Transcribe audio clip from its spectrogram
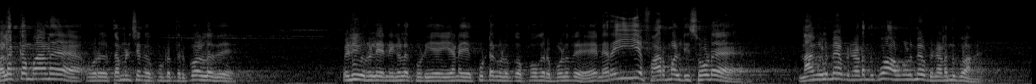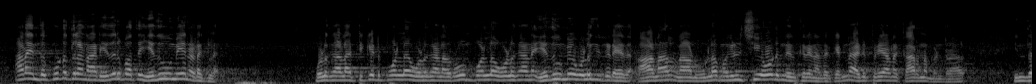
வழக்கமான ஒரு தமிழ்ச்சங்க கூட்டத்திற்கோ அல்லது வெளியூரில் நிகழக்கூடிய ஏனைய கூட்டங்களுக்கோ போகிற பொழுது நிறைய ஃபார்மாலிட்டிஸோட நாங்களுமே அப்படி நடந்துக்குவோம் அவங்களுமே அப்படி நடந்துக்குவாங்க. ஆனால் இந்த கூட்டத்தில் நான் எதிர்பார்த்த எதுவுமே நடக்கலை. ஒழுங்கான டிக்கெட் போடல ஒழுங்கான ரூம் போடல ஒழுங்கான எதுவுமே ஒழுங்கு கிடையாது. ஆனால் நான் உள்ள மகிழ்ச்சியோடு நிற்கிறேன். அதற்கு என்ன அடிப்படையான காரணம் என்றால் இந்த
